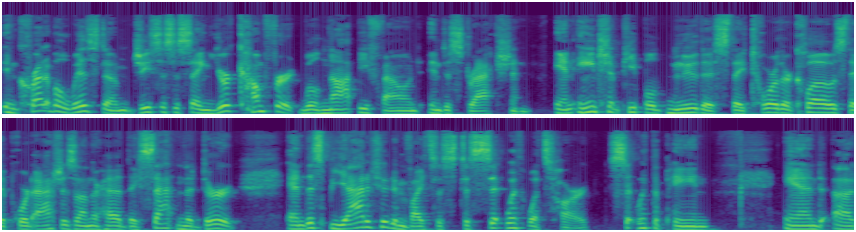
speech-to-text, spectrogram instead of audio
incredible wisdom, Jesus is saying your comfort will not be found in distraction. And ancient people knew this. They tore their clothes, they poured ashes on their head, they sat in the dirt. And this beatitude invites us to sit with what's hard, sit with the pain, and uh,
